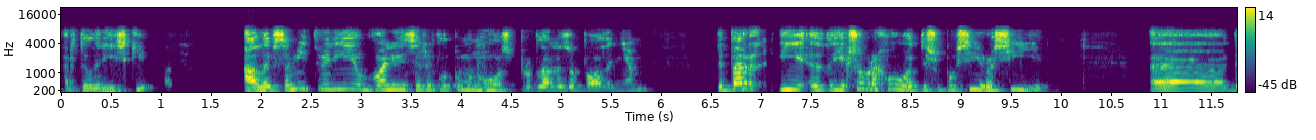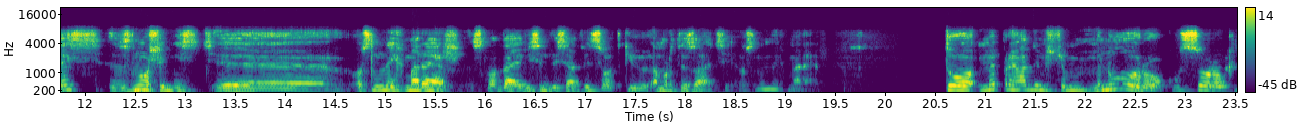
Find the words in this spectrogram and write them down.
артилерійські, але в самій Твері обвалюється житлокомунгосп, проблеми з опаленням. Тепер, і е, якщо враховувати, що по всій Росії е, десь зношеність е, основних мереж складає 80% амортизації основних мереж, то ми пригадуємо, що минулого року 40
